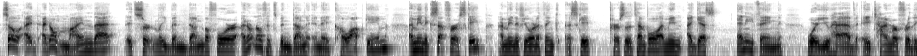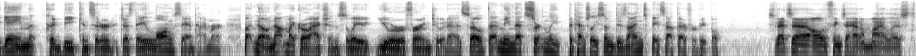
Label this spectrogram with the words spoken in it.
So I, I don't mind that. It's certainly been done before. I don't know if it's been done in a co op game. I mean, except for Escape. I mean, if you want to think Escape, Curse of the Temple, I mean, I guess anything where you have a timer for the game could be considered just a long sand timer. But no, not micro actions the way you were referring to it as. So that I mean that's certainly potentially some design space out there for people. So that's uh, all the things I had on my list.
